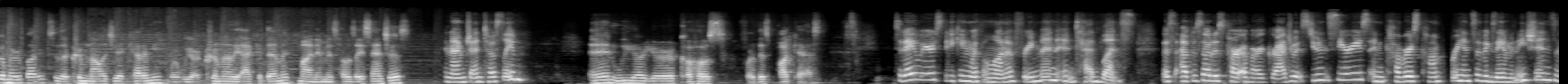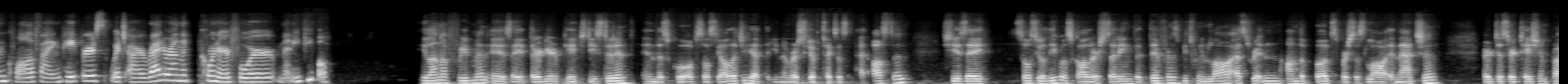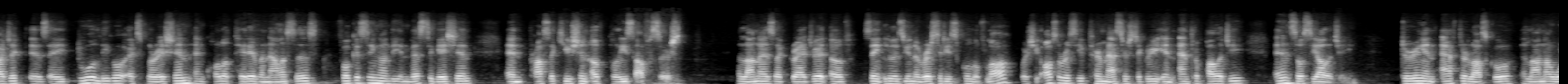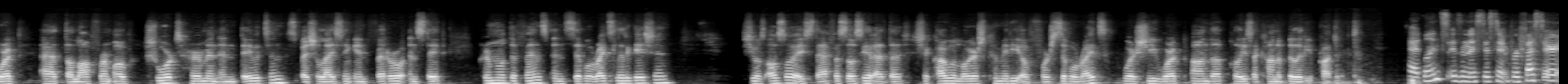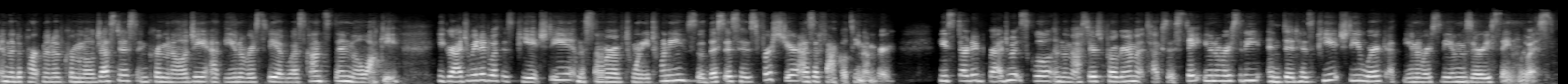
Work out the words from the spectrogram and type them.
Welcome, everybody, to the Criminology Academy, where we are criminally academic. My name is Jose Sanchez. And I'm Jen Tosley. And we are your co hosts for this podcast. Today, we are speaking with Ilana Friedman and Ted Lentz. This episode is part of our graduate student series and covers comprehensive examinations and qualifying papers, which are right around the corner for many people. Ilana Friedman is a third year PhD student in the School of Sociology at the University of Texas at Austin. She is a sociolegal scholar studying the difference between law as written on the books versus law in action. Her dissertation project is a dual legal exploration and qualitative analysis focusing on the investigation and prosecution of police officers. Ilana is a graduate of St. Louis University School of Law, where she also received her master's degree in anthropology and sociology. During and after law school, Ilana worked at the law firm of Schwartz, Herman, and Davidson, specializing in federal and state criminal defense and civil rights litigation. She was also a staff associate at the Chicago Lawyers Committee of, for Civil Rights, where she worked on the Police Accountability Project. Ted Lentz is an assistant professor in the Department of Criminal Justice and Criminology at the University of Wisconsin Milwaukee. He graduated with his PhD in the summer of 2020, so this is his first year as a faculty member. He started graduate school in the master's program at Texas State University and did his PhD work at the University of Missouri St. Louis.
